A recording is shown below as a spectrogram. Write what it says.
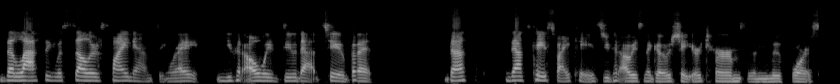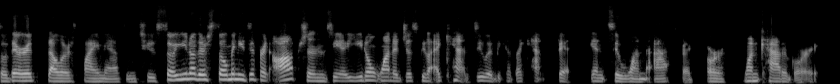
the last thing with sellers financing, right? You could always do that too. But that's that's case by case. You can always negotiate your terms and move forward. So there is sellers financing too. So, you know, there's so many different options. You know, you don't want to just be like, I can't do it because I can't fit into one aspect or one category.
